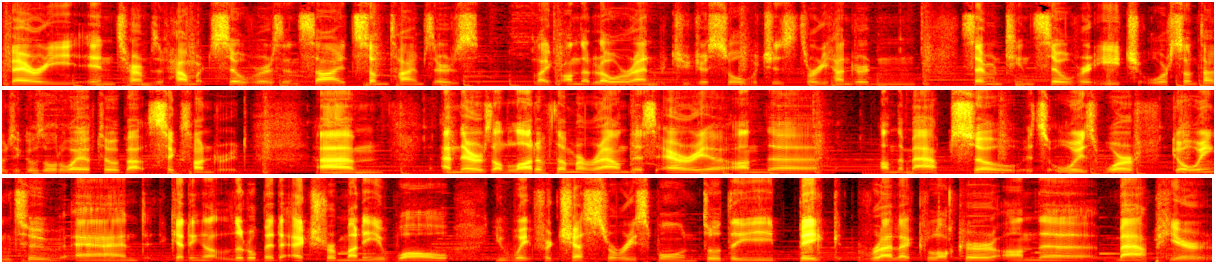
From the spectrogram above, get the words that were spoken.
vary in terms of how much silver is inside. Sometimes there's like on the lower end which you just saw which is 317 silver each or sometimes it goes all the way up to about 600 um, and there's a lot of them around this area on the on the map so it's always worth going to and getting a little bit of extra money while you wait for chests to respawn. So the big relic locker on the map here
